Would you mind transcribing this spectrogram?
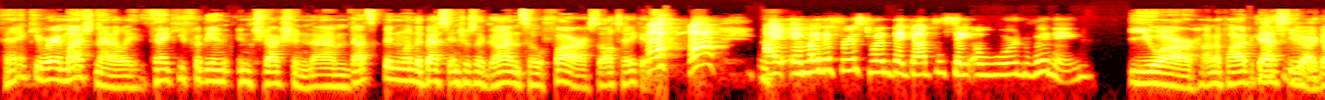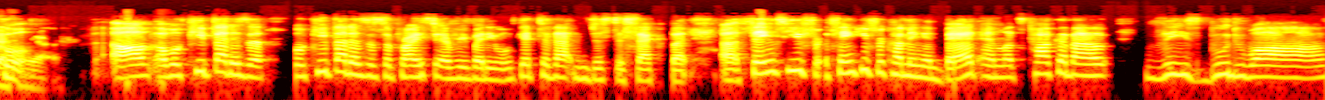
Thank you very much, Natalie. Thank you for the introduction. Um, that's been one of the best intros I've gotten so far, so I'll take it. I, am I the first one that got to say award winning? You are on a podcast. That's you really are cool. I'll, we'll keep that as a we'll keep that as a surprise to everybody. We'll get to that in just a sec. But uh, thanks you for thank you for coming in bed, and let's talk about these boudoir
